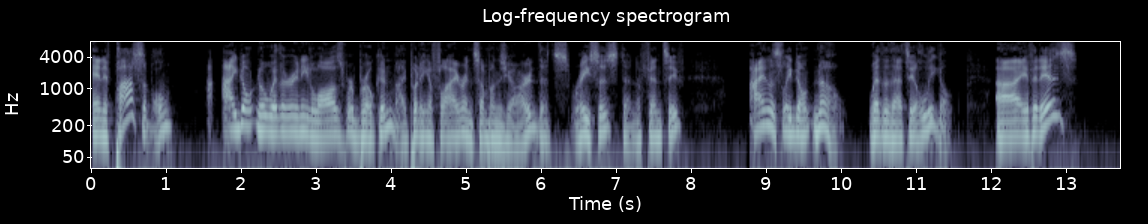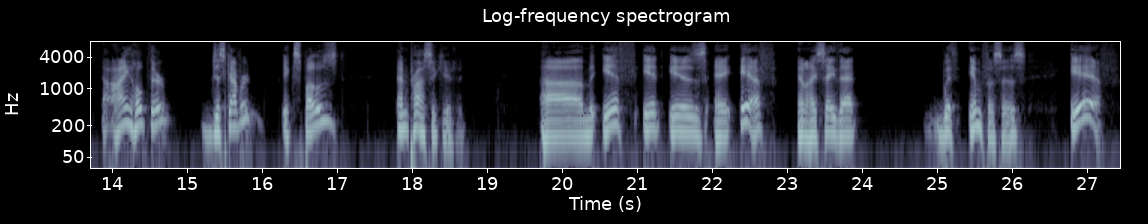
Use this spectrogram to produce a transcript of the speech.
And if possible, I don't know whether any laws were broken by putting a flyer in someone's yard that's racist and offensive. I honestly don't know whether that's illegal. Uh, if it is, I hope they're discovered, exposed, and prosecuted. Um, if it is a if, and I say that with emphasis, if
